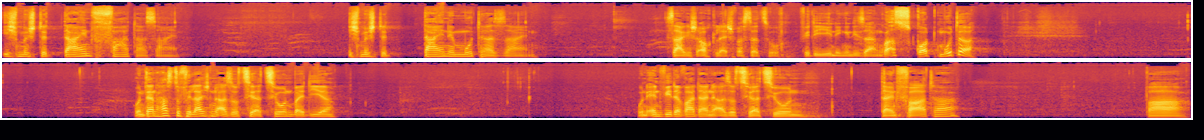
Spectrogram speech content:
ich möchte dein Vater sein. Ich möchte deine Mutter sein. Sage ich auch gleich was dazu, für diejenigen, die sagen, was, Gott, Mutter? Und dann hast du vielleicht eine Assoziation bei dir. Und entweder war deine Assoziation dein Vater, war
